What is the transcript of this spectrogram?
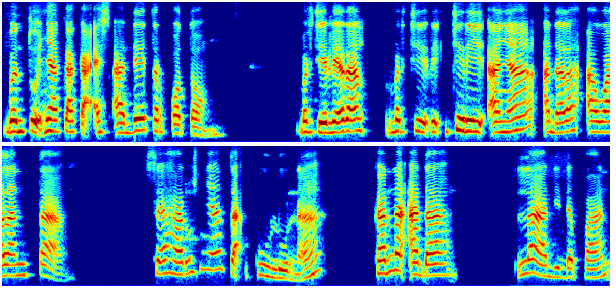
Bentuknya KKSAD terpotong. Bercirian, berciriannya adalah awalan ta. Seharusnya tak kuluna, karena ada la di depan,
